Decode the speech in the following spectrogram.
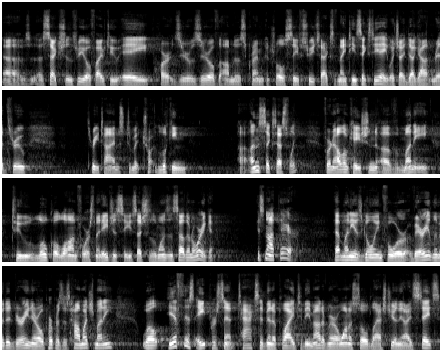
uh, Section 3052A, Part 00 of the Omnibus Crime Control Safe Streets Act of 1968, which I dug out and read through three times, to try, looking uh, unsuccessfully for an allocation of money to local law enforcement agencies, such as the ones in Southern Oregon. It's not there. That money is going for very limited, very narrow purposes. How much money? Well, if this 8% tax had been applied to the amount of marijuana sold last year in the United States,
